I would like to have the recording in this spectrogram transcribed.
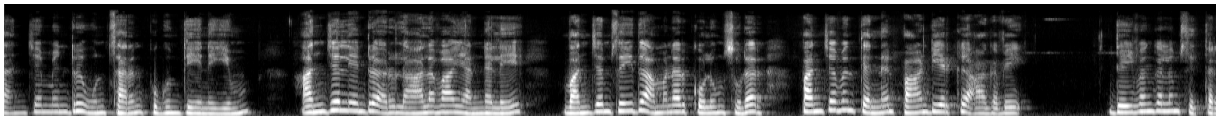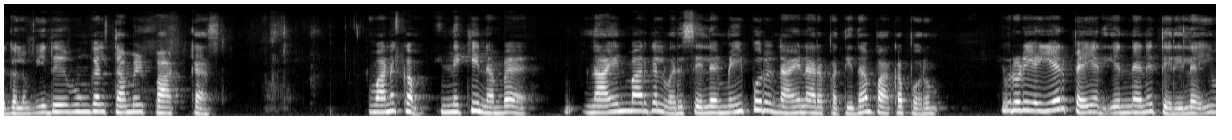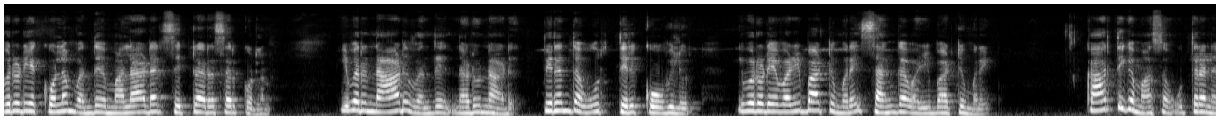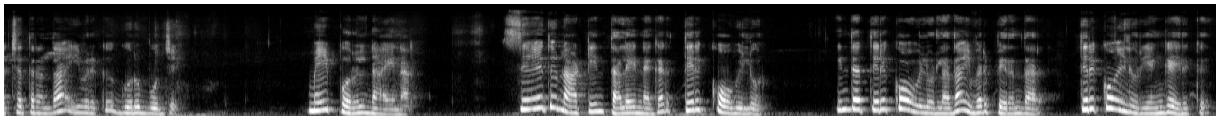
தஞ்சமென்று உன் சரண் புகுந்தேனையும் அஞ்சல் என்று அருள் ஆலவாய் அண்ணலே வஞ்சம் செய்து அமனர் கொலும் சுடர் பஞ்சவன் தென்னன் பாண்டியர்க்கு ஆகவே. தெய்வங்களும் சித்தர்களும் இது உங்கள் தமிழ் பாட்காஸ்ட். வணக்கம். இன்னைக்கு நம்ம நாயன்மார்கள் வரிசையில் மெய்ப்பொருள் நாயனாரை பற்றி தான் பார்க்க போகிறோம் இவருடைய இயற்பெயர் என்னன்னு தெரியல. இவருடைய குலம் வந்து மலாடர் சிற்றரசர் குலம். இவர் நாடு வந்து நடுநாடு. பிறந்த ஊர் திருக்கோவிலூர். இவருடைய வழிபாட்டு முறை சங்க வழிபாட்டு முறை. கார்த்திகை மாதம் உத்தர நட்சத்திரம் தான் இவருக்கு குரு பூஜை. மெய்ப்பொருள் நாயனார். சேது நாட்டின் தலைநகர் திருக்கோவிலூர். இந்த திருக்கோவிலூரில் தான் இவர் பிறந்தார். திருக்கோவிலூர் எங்கே இருக்குது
